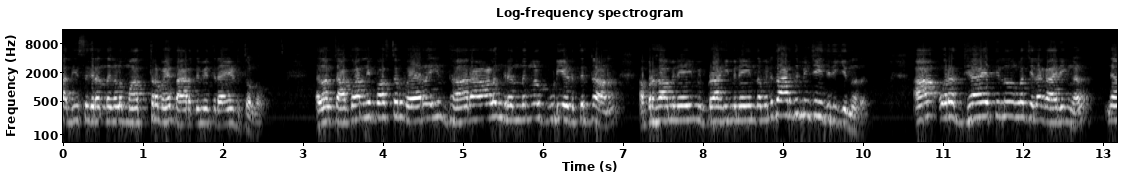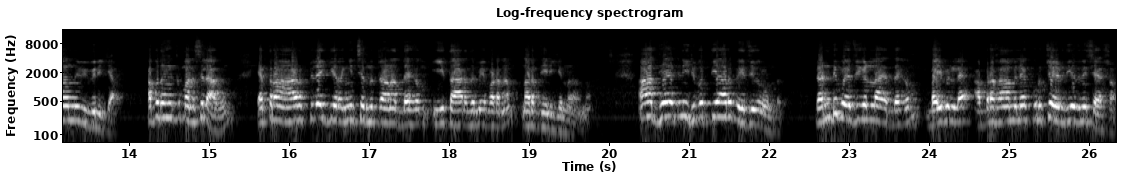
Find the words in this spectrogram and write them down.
ഹദീസ് ഗ്രന്ഥങ്ങളും മാത്രമേ താരതമ്യത്തിനായി എടുത്തുള്ളൂ. എന്നാൽ ചാക്കോന്നി പാസ്റ്റർ വേറെയും ധാരാളം ഗ്രന്ഥങ്ങൾ കൂടി എടുത്തിട്ടാണ് അബ്രഹാമിനെയും ഇബ്രാഹിമിനെയും തമ്മിൽ താരതമ്യം ചെയ്തിരിക്കുന്നത്. ആ ഒരു അധ്യായത്തിൽ നിന്നുള്ള ചില കാര്യങ്ങൾ ഞാൻ ഒന്ന് വിവരിക്കാം. അപ്പൊ നിങ്ങൾക്ക് മനസ്സിലാകും എത്ര ആഴത്തിലേക്ക് ഇറങ്ങി ചെന്നിട്ടാണ് അദ്ദേഹം ഈ താരതമ്യ പഠനം നടത്തിയിരിക്കുന്നതെന്ന്. ആ അധ്യായത്തിന് ഇരുപത്തിയാറ് പേജുകളുണ്ട്. രണ്ട് പേജുകളിലായി അദ്ദേഹം ബൈബിളിലെ അബ്രഹാമിനെ കുറിച്ച് എഴുതിയതിനു ശേഷം.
